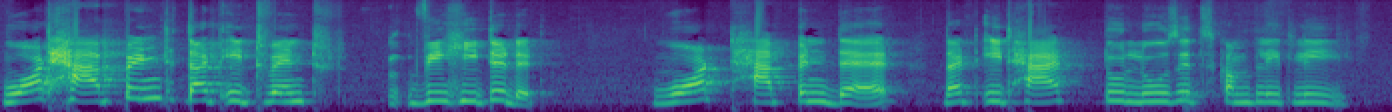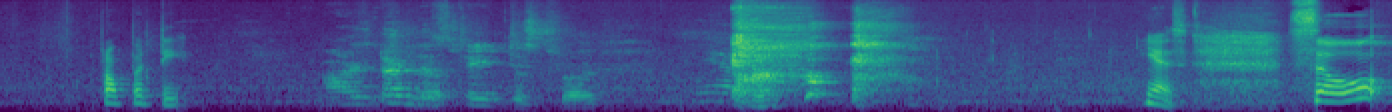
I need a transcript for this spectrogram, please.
what happened that it went we heated it? What happened there that it had to lose its completely property? Altered the state. Destroyed. Yes. So,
